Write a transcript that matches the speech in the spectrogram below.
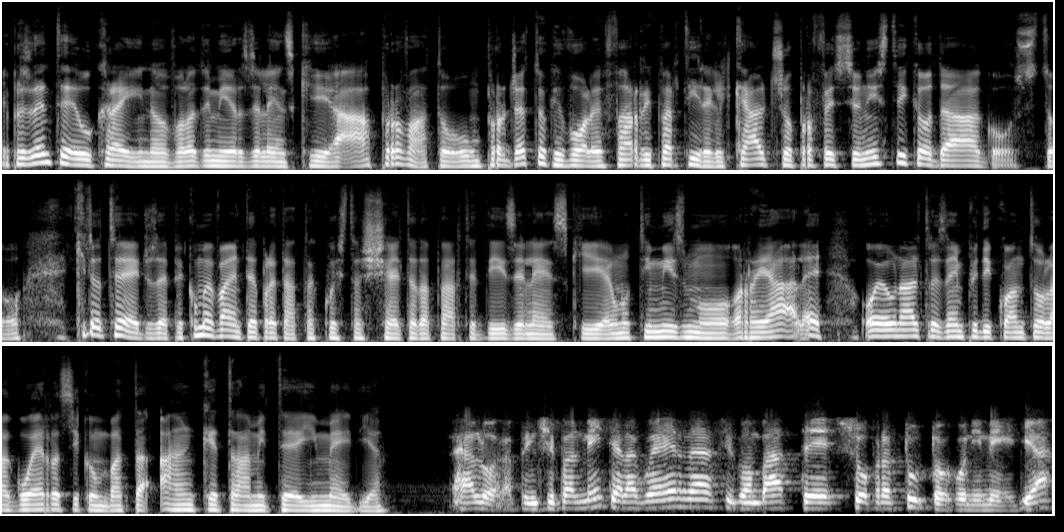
Il presidente ucraino Volodymyr Zelensky ha approvato un progetto che vuole far ripartire il calcio professionistico da agosto. Chiedo a te, Giuseppe, come va interpretata questa scelta da parte di Zelensky? È un ottimismo reale o è un altro esempio di quanto la guerra si combatta anche tramite i media? Allora, principalmente la guerra si combatte soprattutto con i media,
